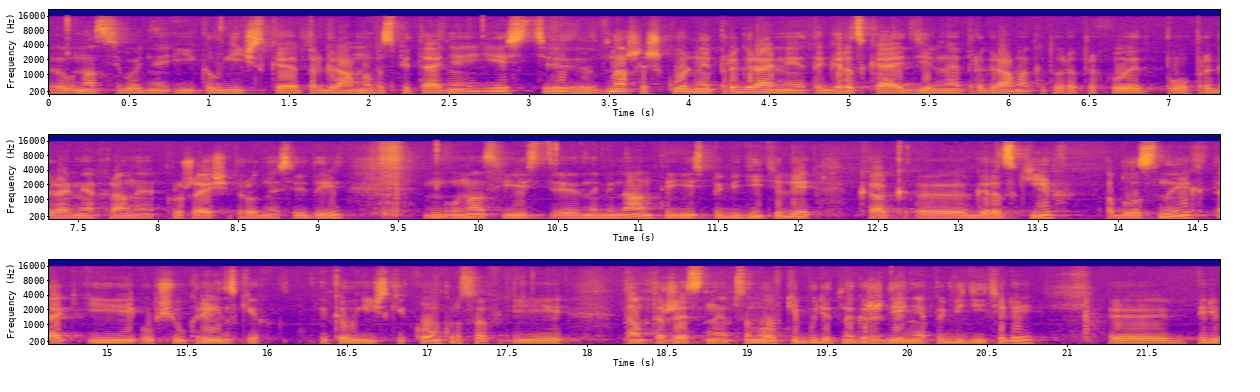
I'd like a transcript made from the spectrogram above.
Э, У нас сегодня и экологическая программа воспитания есть э, в нашей школьной программе. Это городская отдельная программа, которая проходит по программе охраны окружающей природной среды. М, У нас есть э, номинанты, есть победители как э, городских, областных, так и общеукраинских экологических конкурсов, и там в торжественной обстановке будет награждение победителей э, пере-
